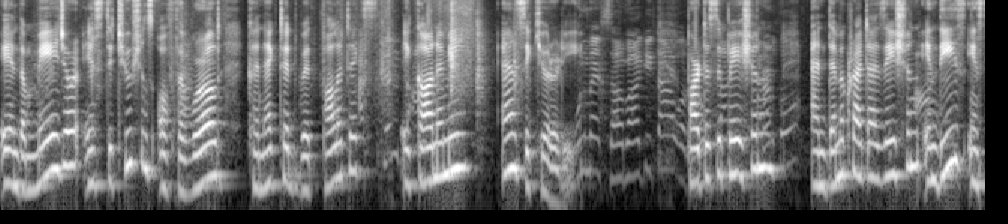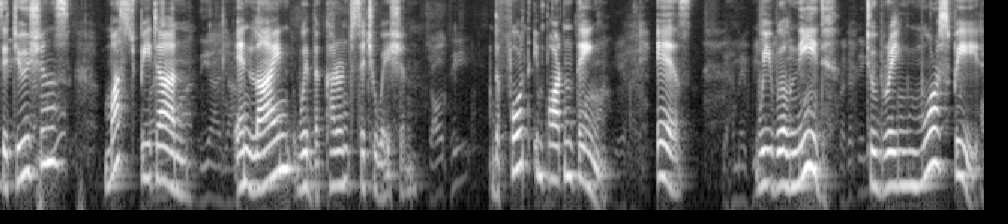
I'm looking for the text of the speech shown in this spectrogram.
in the major institutions of the world connected with politics, economy, and security. Participation and democratization in these institutions must be done in line with the current situation. The fourth important thing is we will need to bring more speed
